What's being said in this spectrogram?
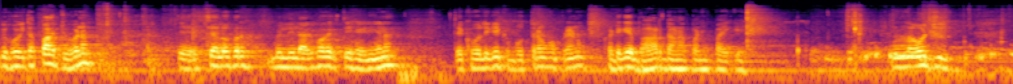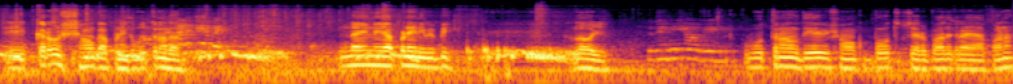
ਵੀ ਹੋਈ ਤਾਂ ਭਾਜੂ ਹਨਾ। ਤੇ ਚਲੋ ਫਿਰ ਬਿੱਲੀ ਲਗਭਗ ਇੱਥੇ ਹੈ ਨਹੀਂ ਹਨਾ। ਤੇ ਖੋਲੀ ਕੇ ਕਬੂਤਰਾਂ ਨੂੰ ਆਪਣੇ ਨੂੰ ਕੱਢ ਕੇ ਬਾਹਰ ਦਾਣਾ ਪਾਣੀ ਪਾਈ ਕੇ ਲਓ ਜੀ, ਤੇ ਕਰੋ ਸ਼ੌਂਕ ਆਪਣੇ ਕਬੂਤਰਾਂ ਦਾ। ਨਹੀਂ ਨਹੀਂ, ਆਪਣੇ ਨਹੀਂ ਬੀਬੀ। ਲਓ ਜੀ। ਕਬੂਤਰਾਂ ਦੇ ਵੀ ਸ਼ੌਂਕ ਬਹੁਤ ਚਿਰ ਬਾਅਦ ਕਰਾਇਆ ਆਪਾਂ ਨਾ।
